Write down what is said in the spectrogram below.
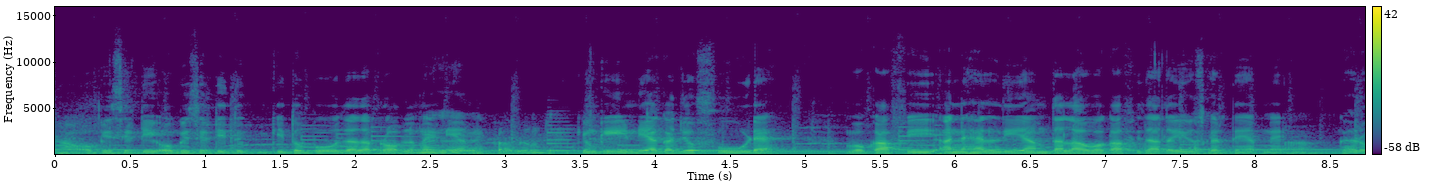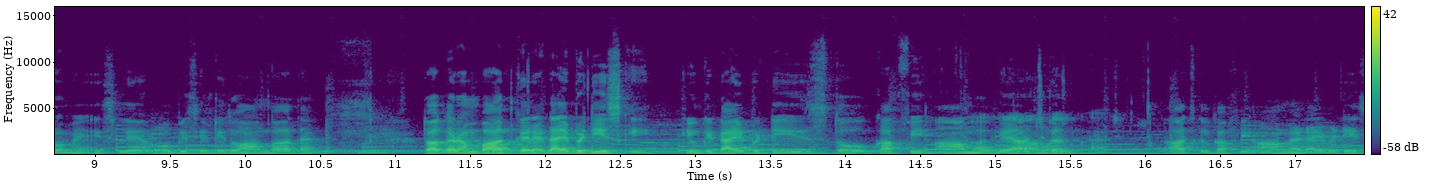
हाँ ओबिसिटी ओबिसिटी तो की तो बहुत ज़्यादा प्रॉब्लम है इंडिया में। प्रॉब्लम क्योंकि इंडिया का जो फ़ूड है वो काफ़ी अनहेल्दी हम तला हुआ काफ़ी ज़्यादा यूज़ करते हैं अपने हाँ। घरों में इसलिए ओबिसिटी तो आम बात है। तो अगर हम बात करें डायबिटीज़ की क्योंकि डायबिटीज़ तो काफ़ी आम हो गया आजकल। आजकल काफ़ी आम है डायबिटीज़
